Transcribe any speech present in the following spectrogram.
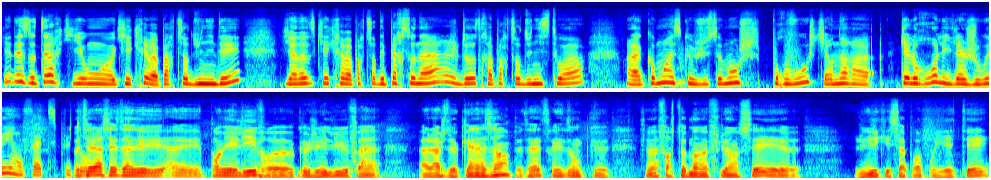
auteurs qui, ont, qui écrivent à partir d'une idée, il y en a d'autres qui écrivent à partir des personnages, d'autres à partir d'une histoire. Voilà, comment est-ce que justement, pour vous, Stirner a, quel rôle il a joué en fait C'est un, un, des premiers livres que j'ai lu, enfin à l'âge de 15 ans peut-être, et donc euh, ça m'a fortement influencé. Euh, L'unique est sa propriété,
